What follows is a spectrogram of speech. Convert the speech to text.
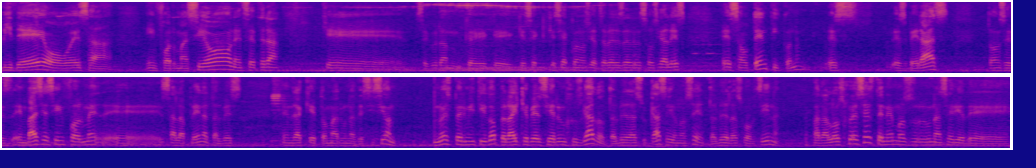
video o esa información, etcétera, que, seguramente, que, se, que, se, ha conocido a través de redes sociales, es auténtico, ¿no? es, es veraz. Entonces, en base a ese informe, eh, Sala Plena tal vez tendrá que tomar una decisión. No es permitido, pero hay que ver si era un juzgado, tal vez era su casa, yo no sé, tal vez era su oficina. Para los jueces tenemos una serie de...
